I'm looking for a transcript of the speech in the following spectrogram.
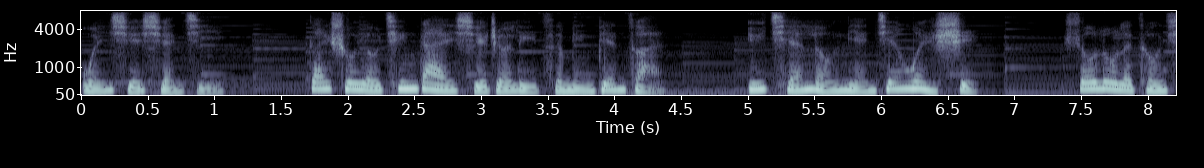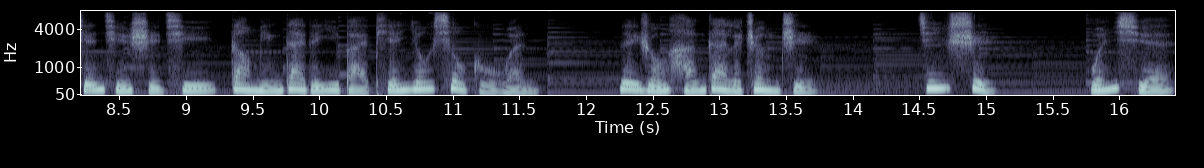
文学选集。该书由清代学者李慈铭编纂，于乾隆年间问世，收录了从先秦时期到明代的一百篇优秀古文，内容涵盖了政治、军事、文学、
